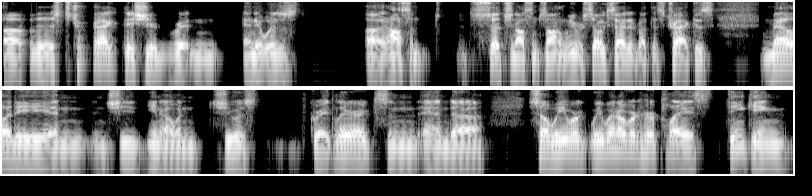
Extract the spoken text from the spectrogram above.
of this track that she had written and it was uh, an awesome such an awesome song. We were so excited about this track because melody and and she you know and she was great lyrics and and uh, so we were we went over to her place thinking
